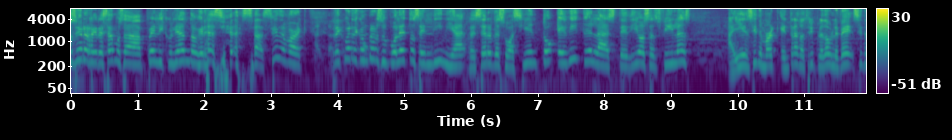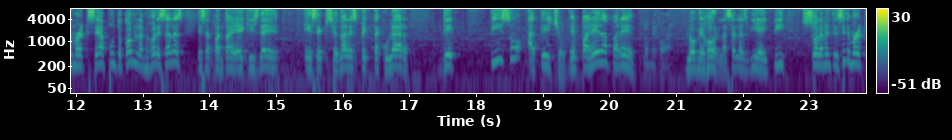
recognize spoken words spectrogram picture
Bueno, señores, regresamos a Peliculeando gracias a Cinemark. Recuerde comprar sus boletos en línea, reserve su asiento, evite las tediosas filas. Ahí en Cinemark, entrando a www.cinemarkca.com, las mejores salas, esa pantalla XD excepcional, espectacular, de piso a techo, de pared a pared. Lo mejor. Lo mejor, las salas VIP solamente en Cinemark,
